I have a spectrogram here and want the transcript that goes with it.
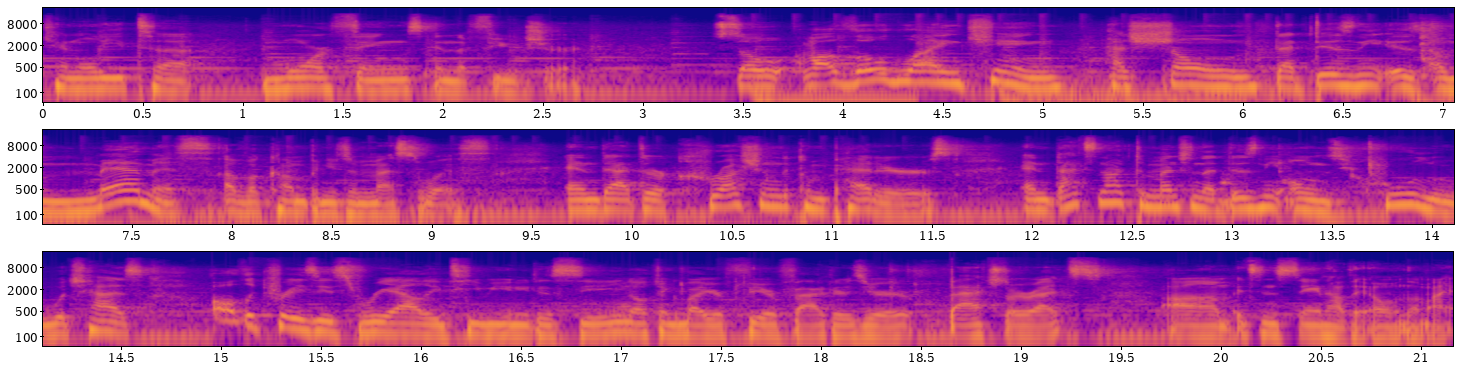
can lead to more things in the future. So, although Lion King has shown that Disney is a mammoth of a company to mess with, and that they're crushing the competitors, and that's not to mention that Disney owns Hulu, which has all the craziest reality TV you need to see. You know, think about your Fear Factors, your Bachelorettes. Um, it's insane how they own them. I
